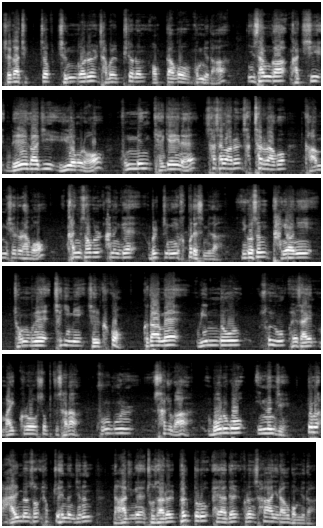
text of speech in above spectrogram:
제가 직접 증거를 잡을 필요는 없다고 봅니다. 이상과 같이 네 가지 유형으로 국민 개개인의 사생활을 사찰을 하고 감시를 하고 간섭을 하는 게 물증이 확보됐습니다. 이것은 당연히 정부의 책임이 제일 크고 그 다음에 윈도우 소유 회사인 마이크로소프트사나 구글 사주가 모르고 있는지 또는 알면서 협조했는지는 나중에 조사를 별도로 해야 될 그런 사안이라고 봅니다.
